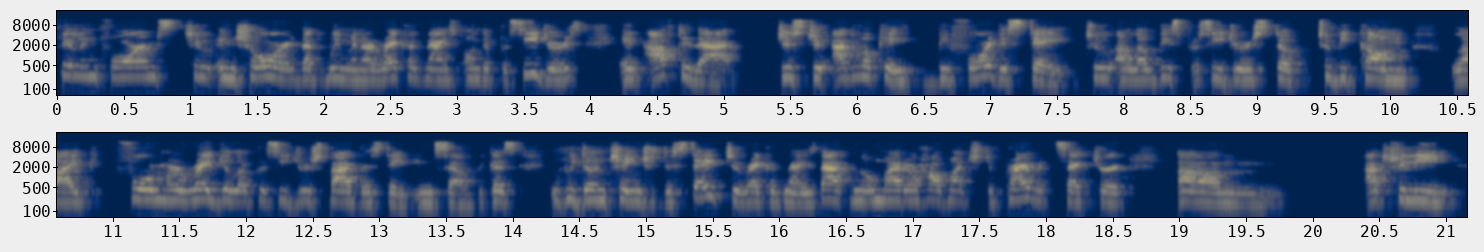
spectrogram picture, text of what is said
filling forms to ensure that women are recognized on the procedures. And after that, just to advocate before the state to allow these procedures to, to become like former regular procedures by the state itself. Because if we don't change the state to recognize that, no matter how much the private sector um, actually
